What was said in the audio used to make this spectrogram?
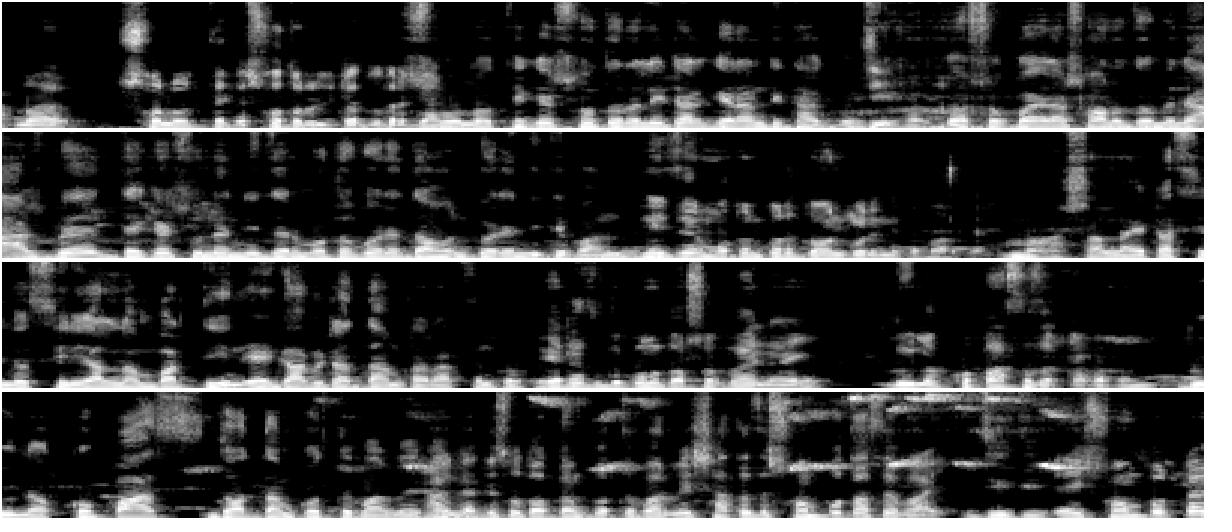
আপনার ষোলো থেকে সতেরো লিটার দুধের ষোলো থেকে সতেরো লিটার গ্যারান্টি থাকবে। জি ভাই। দর্শক ভাইরা সরজমিনে আসবে দেখে শুনে নিজের মতো করে দহন করে নিতে পারবে। নিজের মতন করে দন করে নিতে পারবে। মাশাল্লাহ এটা ছিল সিরিয়াল নাম্বার তিন। এই গাভিটার দামটা রাখছেন কত? এটা যদি কোনো দর্শক ভাই নাই দুই লক্ষ পাঁচ হাজার টাকা দাম। দুই লক্ষ পাঁচ দরদাম করতে পারবে হালকা কিছু দরদাম করতে পারবি। সাথে যে সম্পদ আছে ভাই জি জি। এই সম্পদটাই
